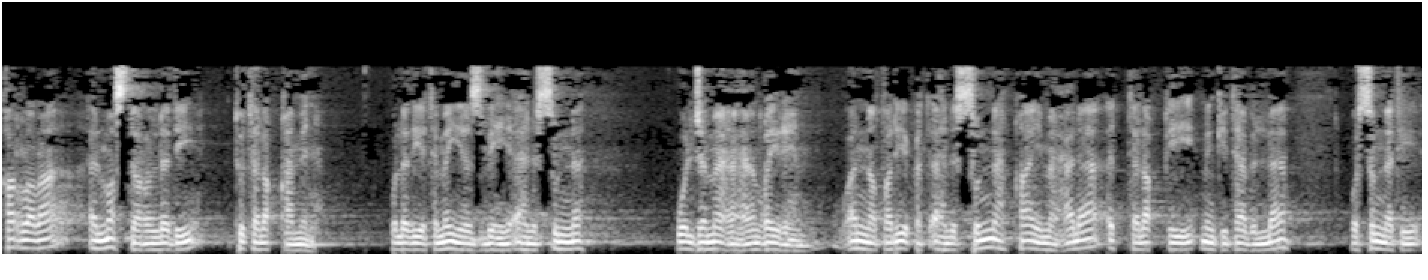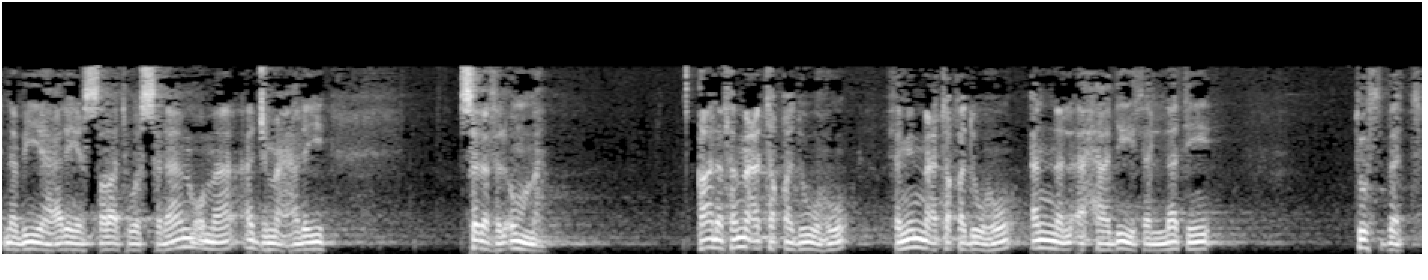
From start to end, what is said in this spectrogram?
قرر المصدر الذي تتلقى منه والذي يتميز به أهل السنة والجماعة عن غيرهم وأن طريقة أهل السنة قائمة على التلقي من كتاب الله وسنة نبيه عليه الصلاة والسلام وما أجمع عليه سلف الأمة. قال فما اعتقدوه فمما اعتقدوه أن الأحاديث التي تثبت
